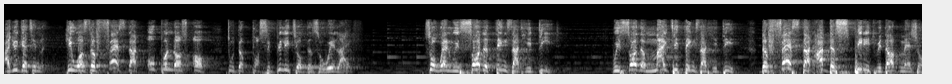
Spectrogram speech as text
Are you getting it? he was the first that opened us up to the possibility of the zoe life. So when we saw the things that he did we saw the mighty things that he did the first that had the spirit without measure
